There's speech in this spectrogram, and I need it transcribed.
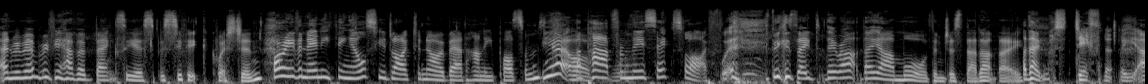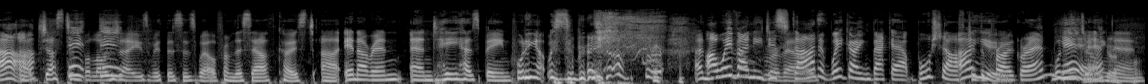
And remember, if you have a Banksia specific question, Or even anything else you'd like to know about honey possums. Yeah, oh, apart from their sex life. because they there are they are more than just that, aren't they? they most definitely are. Uh, Justin They're- Bellanger they're- is with us as well from the South Coast uh, NRM, and he has been putting up with Sabrina. For Oh, we've only just started. We're going back out bush after Are the you? program. What yeah. are you doing then?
